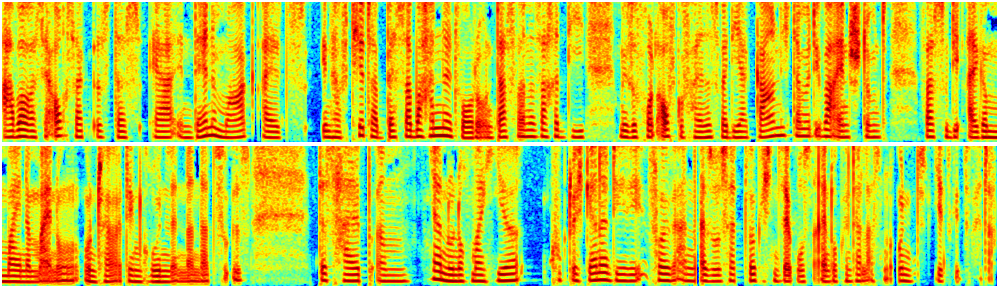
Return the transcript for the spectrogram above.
Aber was er auch sagt, ist, dass er in Dänemark als Inhaftierter besser behandelt wurde. Und das war eine Sache, die mir sofort aufgefallen ist, weil die ja gar nicht damit übereinstimmt, was so die allgemeine Meinung unter den Grönländern dazu ist. Deshalb, ähm, ja, nur nochmal hier, guckt euch gerne die Folge an. Also es hat wirklich einen sehr großen Eindruck hinterlassen. Und jetzt geht's weiter.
